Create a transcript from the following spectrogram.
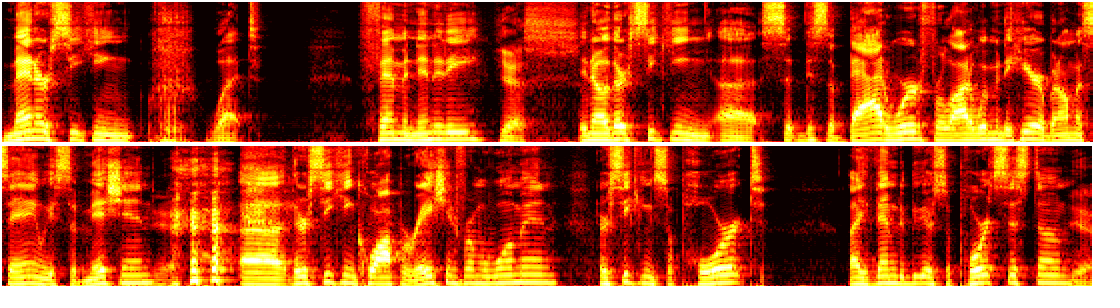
men are seeking what? Femininity. Yes. You know, they're seeking. Uh, sub- this is a bad word for a lot of women to hear, but I'm gonna say anyway. Submission. uh, they're seeking cooperation from a woman. They're seeking support, like them to be their support system, Yeah.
